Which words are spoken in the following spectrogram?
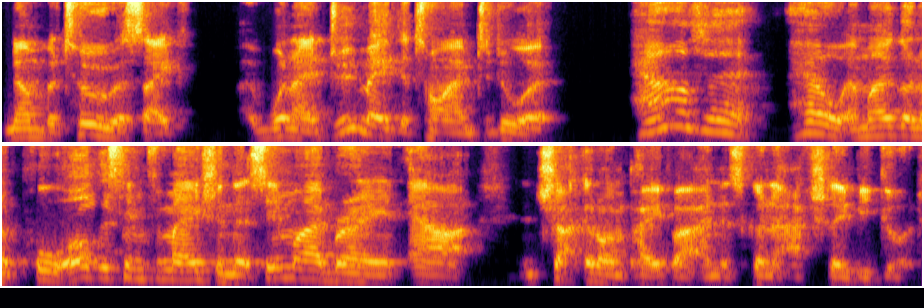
Number two, it's like when I do make the time to do it, how the hell am I going to pull all this information that's in my brain out and chuck it on paper and it's going to actually be good?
